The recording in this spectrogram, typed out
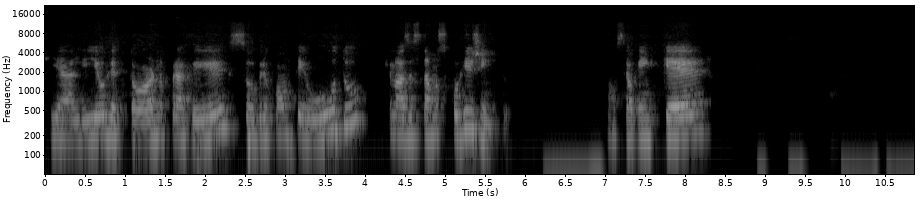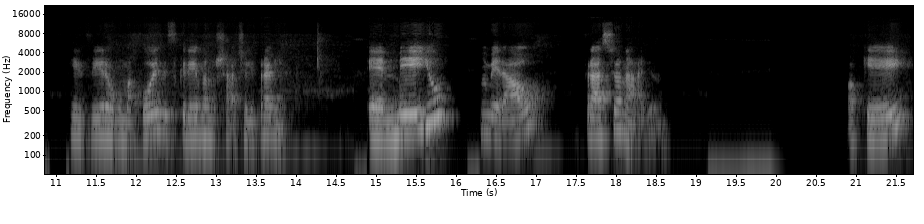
Que ali eu retorno para ver sobre o conteúdo que nós estamos corrigindo. Então, se alguém quer rever alguma coisa, escreva no chat ali para mim. É meio numeral fracionário. Ok?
